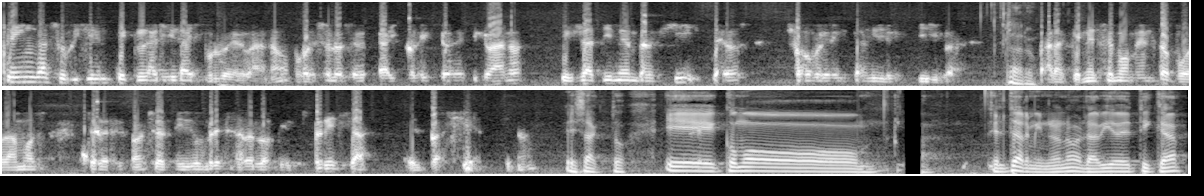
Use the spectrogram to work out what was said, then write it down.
tenga suficiente claridad y prueba, ¿no? Por eso los, hay colegios de escribanos que ya tienen registros sobre estas directivas, claro. para que en ese momento podamos con certidumbre saber lo que expresa el paciente, ¿no? Exacto. Eh, como el término, ¿no? La bioética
